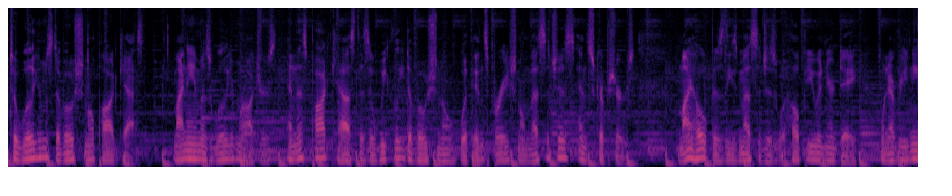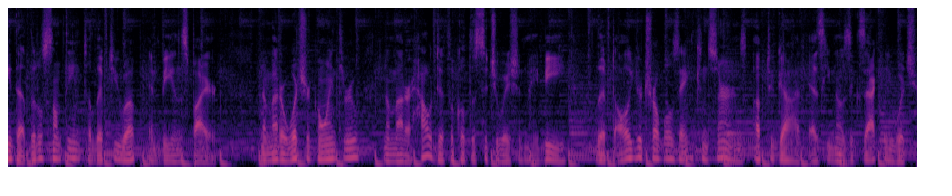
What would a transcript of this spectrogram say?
to William's Devotional Podcast. My name is William Rogers, and this podcast is a weekly devotional with inspirational messages and scriptures. My hope is these messages will help you in your day whenever you need that little something to lift you up and be inspired. No matter what you're going through, no matter how difficult the situation may be, lift all your troubles and concerns up to God as He knows exactly what you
